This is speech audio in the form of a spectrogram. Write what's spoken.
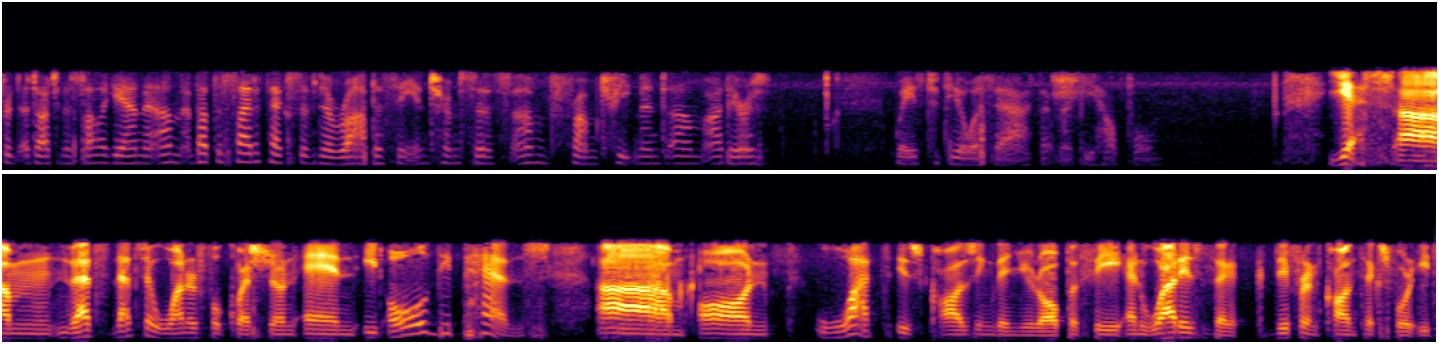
for Dr. Msaouel again um, about the side effects of neuropathy in terms of um, from treatment. Um, are there ways to deal with that that might be helpful? Yes, um, that's that's a wonderful question, and it all depends um, on what is causing the neuropathy and what is the different context for each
